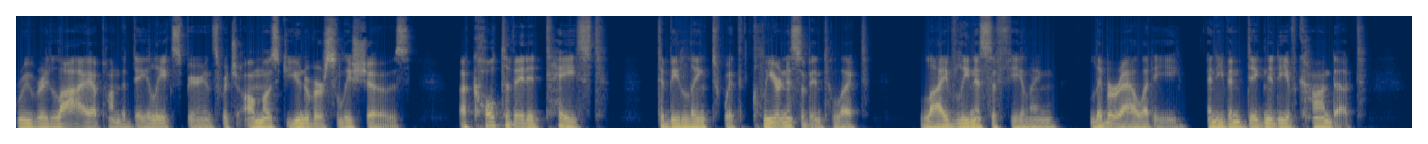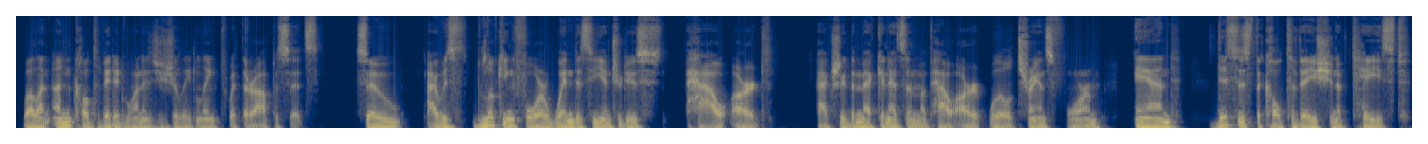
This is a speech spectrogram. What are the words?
We rely upon the daily experience, which almost universally shows a cultivated taste to be linked with clearness of intellect, liveliness of feeling, liberality, and even dignity of conduct, while an uncultivated one is usually linked with their opposites. So I was looking for when does he introduce how art, actually the mechanism of how art will transform. And this is the cultivation of taste.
